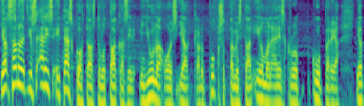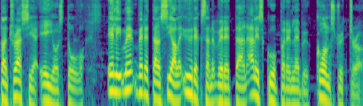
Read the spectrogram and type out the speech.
Ja sanoin, että jos Alice ei tässä kohtaa olisi tullut takaisin, niin juna olisi jatkanut puksuttamistaan ilman Alice Cooperia ja jotain trashia ei olisi tullut. Eli me vedetään sijalle yhdeksän, vedetään Alice Cooperin levy Constrictor.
